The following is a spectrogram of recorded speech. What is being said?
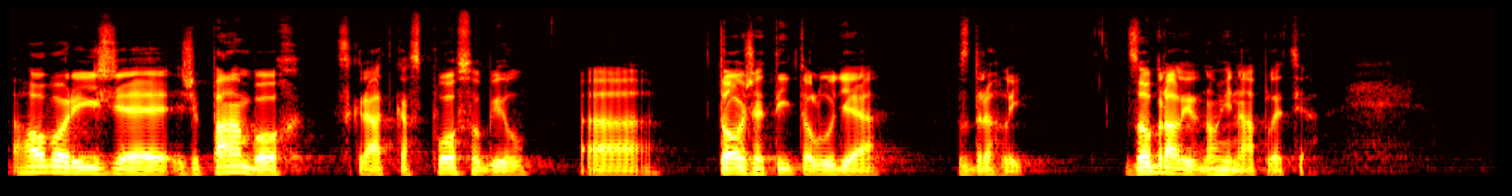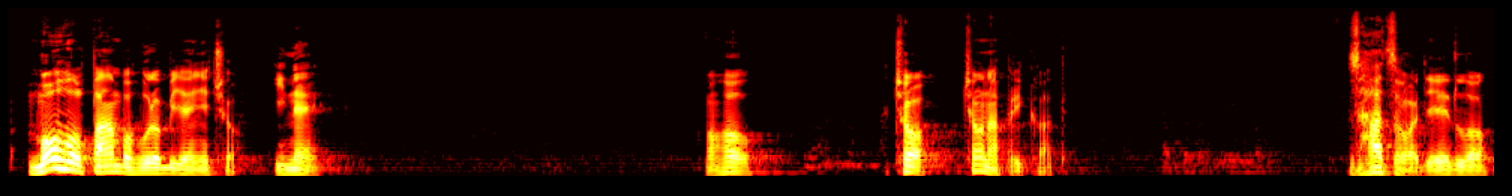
hovorí, že, že pán Boh skrátka spôsobil uh, to, že títo ľudia zdrhli. Zobrali nohy na plecia. Mohol pán Boh urobiť aj niečo iné? Mohol? Čo? Čo napríklad? Zhadzovať jedlo.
